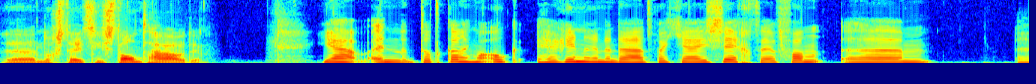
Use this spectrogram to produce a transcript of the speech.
uh, nog steeds in stand houden. Ja, en dat kan ik me ook herinneren inderdaad, wat jij zegt, hè, van um, uh,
